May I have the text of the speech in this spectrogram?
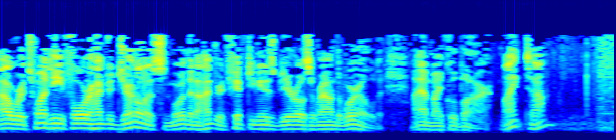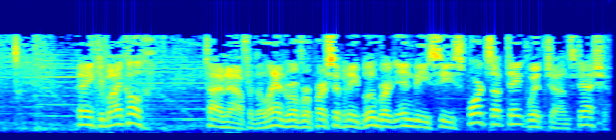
our 2,400 journalists and more than 150 news bureaus around the world. I am Michael Barr. Mike, Tom? Thank you, Michael. Time now for the Land Rover Parsippany Bloomberg NBC Sports Update with John Stashow.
